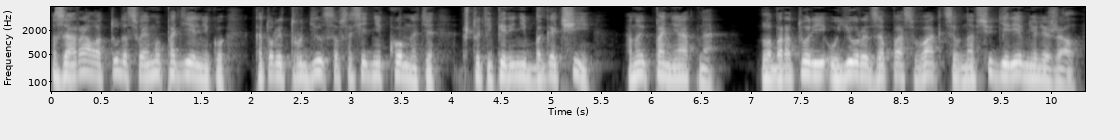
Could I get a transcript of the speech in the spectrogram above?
Заорал оттуда своему подельнику, который трудился в соседней комнате, что теперь они богачи. Оно и понятно. В лаборатории у Юры запас вакцев на всю деревню лежал.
